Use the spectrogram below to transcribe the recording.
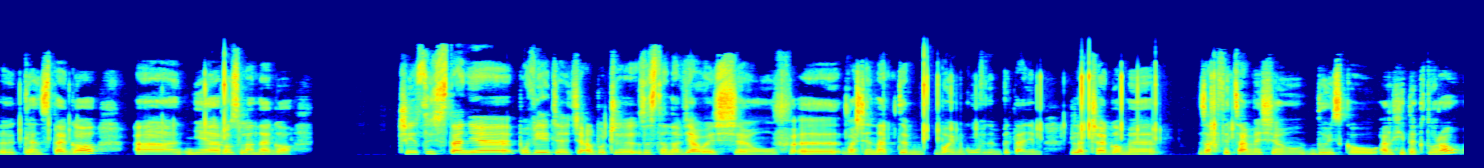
e, gęstego, a nie rozlanego. Czy jesteś w stanie powiedzieć, albo czy zastanawiałeś się w, właśnie nad tym moim głównym pytaniem, dlaczego my zachwycamy się duńską architekturą?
